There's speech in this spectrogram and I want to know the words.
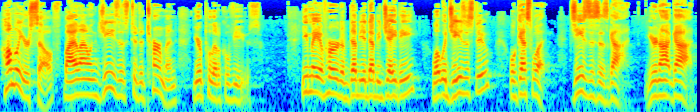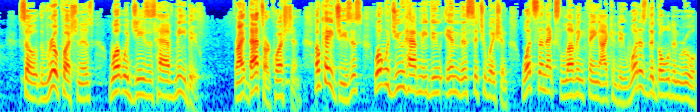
humble yourself by allowing Jesus to determine your political views. You may have heard of WWJD. What would Jesus do? Well, guess what? Jesus is God. You're not God. So the real question is, what would Jesus have me do? Right? That's our question. Okay, Jesus, what would you have me do in this situation? What's the next loving thing I can do? What is the golden rule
